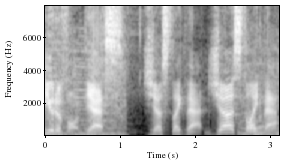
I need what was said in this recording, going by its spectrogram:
Beautiful. Yes. Just like that. Just like that.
